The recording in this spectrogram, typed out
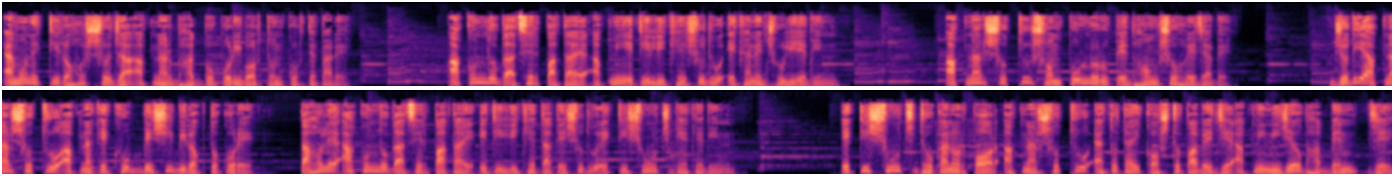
এমন একটি রহস্য যা আপনার ভাগ্য পরিবর্তন করতে পারে। আকন্দ গাছের পাতায় আপনি এটি লিখে শুধু এখানে ঝুলিয়ে দিন। আপনার শত্রু সম্পূর্ণরূপে ধ্বংস হয়ে যাবে। যদি আপনার শত্রু আপনাকে খুব বেশি বিরক্ত করে, তাহলে আকন্দ গাছের পাতায় এটি লিখে তাতে শুধু একটি সূচ গেঁথে দিন। একটি সূচ ঢোকানোর পর আপনার শত্রু এতটাই কষ্ট পাবে যে আপনি নিজেও ভাববেন যে,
